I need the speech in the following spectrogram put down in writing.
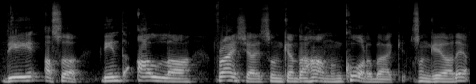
Det är, alltså, det är inte alla franchise som kan ta hand om quarterback som kan göra det.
